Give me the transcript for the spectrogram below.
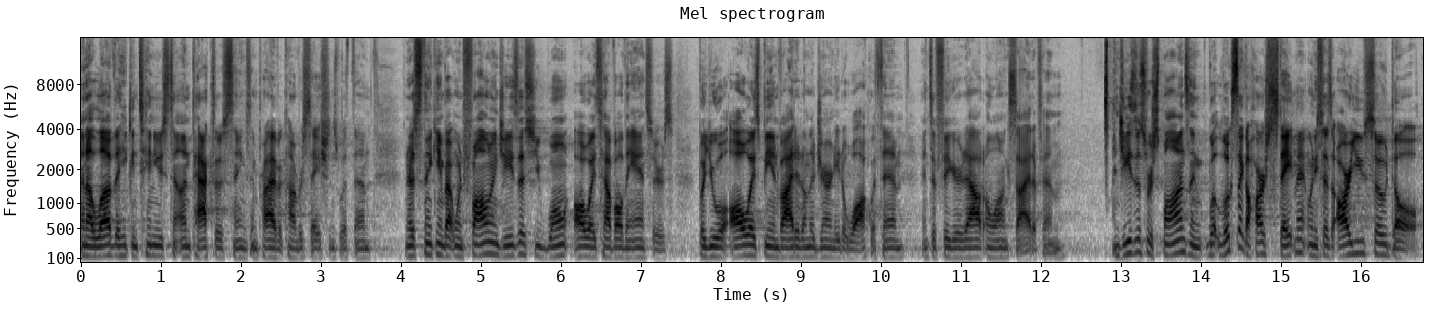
And I love that he continues to unpack those things in private conversations with them. And I was thinking about when following Jesus, you won't always have all the answers, but you will always be invited on the journey to walk with him and to figure it out alongside of him. And Jesus responds in what looks like a harsh statement when he says, Are you so dull?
